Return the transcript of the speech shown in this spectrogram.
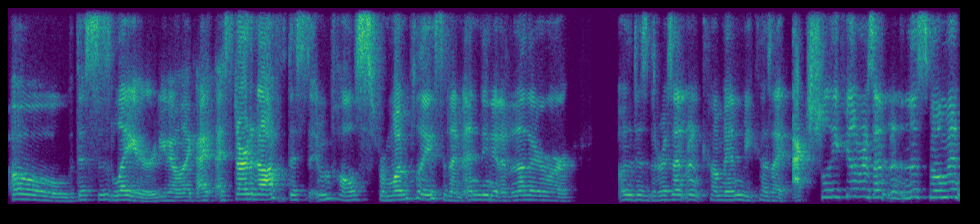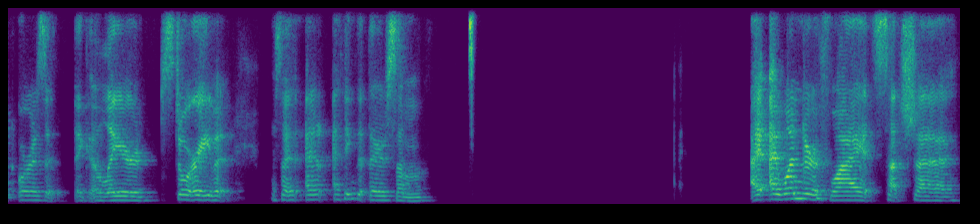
oh this is layered you know like I, I started off this impulse from one place and i'm ending it at another or oh does the resentment come in because i actually feel resentment in this moment or is it like a layered story but so i, I think that there's some I, I wonder if why it's such a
